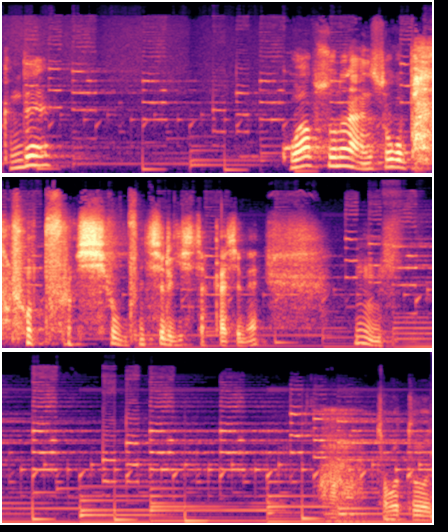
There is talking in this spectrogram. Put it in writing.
근데 고압수는 안 쏘고 바로 브러쉬로 문지르기 시작하시네. 음. 아, 저것도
